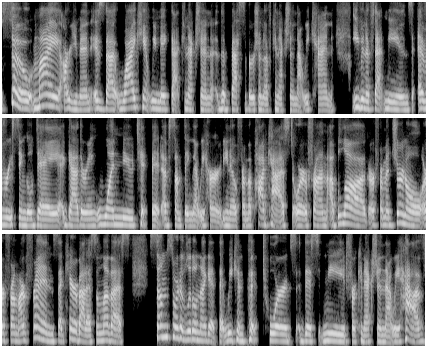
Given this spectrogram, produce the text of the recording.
So, my argument is that why can't we make that connection the best version of connection that we can, even if that means every single day gathering one new tidbit of something that we heard, you know, from a podcast or from a blog or from a journal or from our friends that care about us and love us some sort of little nugget that we can put towards this need for connection that we have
